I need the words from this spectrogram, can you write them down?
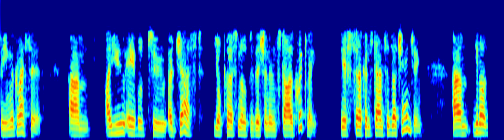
being aggressive? Um, are you able to adjust your personal position and style quickly if circumstances are changing? Um, you know,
